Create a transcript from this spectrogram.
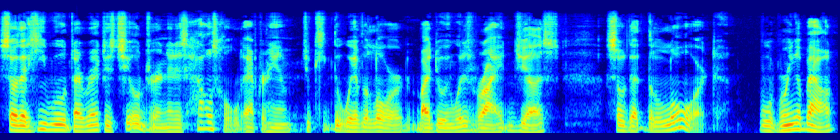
so that he will direct his children and his household after him to keep the way of the Lord by doing what is right and just, so that the Lord will bring about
